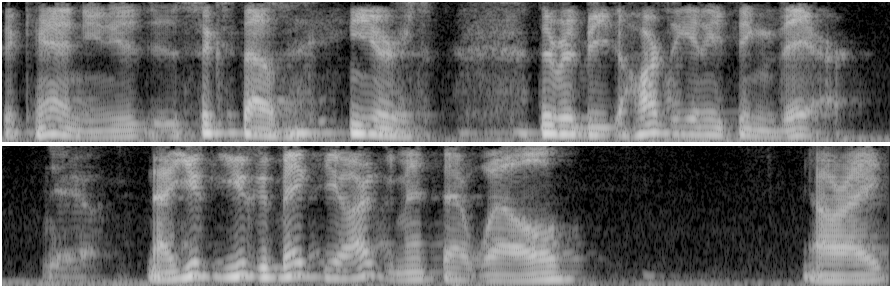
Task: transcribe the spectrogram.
the canyon. Six thousand years. There would be hardly anything there. Yeah. now you you could make the argument that well, all right,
